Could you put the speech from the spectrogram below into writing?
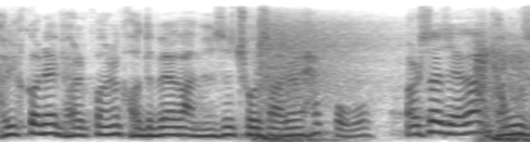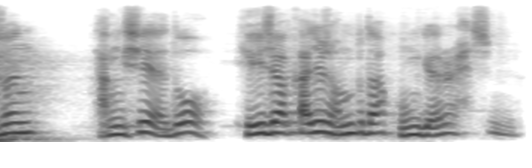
별건의 별건을 거듭해 가면서 조사를 했고 벌써 제가 경선 당시에도 기자까지 전부 다 공개를 했습니다.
